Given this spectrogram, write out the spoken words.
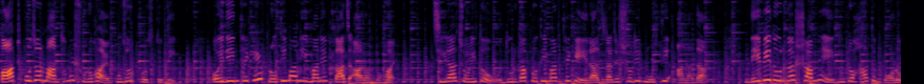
পাঠ পুজোর মাধ্যমে শুরু হয় পুজোর প্রস্তুতি। ওই দিন থেকে প্রতিমা নির্মাণের কাজ আরম্ভ হয়। চিরাচরিত দুর্গা প্রতিমার থেকে রাজরাজেশ্বরীর মূর্তি আলাদা। দেবী দুর্গার সামনে দুটো হাত বড়,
